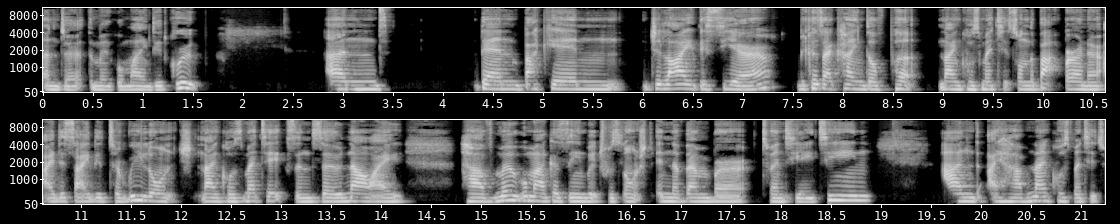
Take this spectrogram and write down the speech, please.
under the mogul minded group. And then back in july this year because i kind of put Nine Cosmetics on the back burner, I decided to relaunch Nine Cosmetics. And so now I have Mogul Magazine, which was launched in November 2018. And I have Nine Cosmetics,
